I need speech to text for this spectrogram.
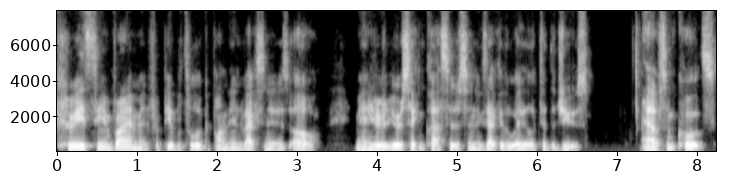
creates the environment for people to look upon the unvaccinated as, oh, man, you're you're a second class citizen, exactly the way they looked at the Jews. I have some quotes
